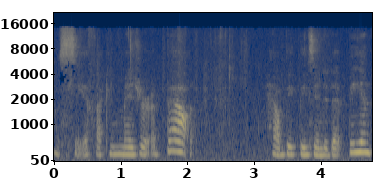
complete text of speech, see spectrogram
Let's see if I can measure about how big these ended up being.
